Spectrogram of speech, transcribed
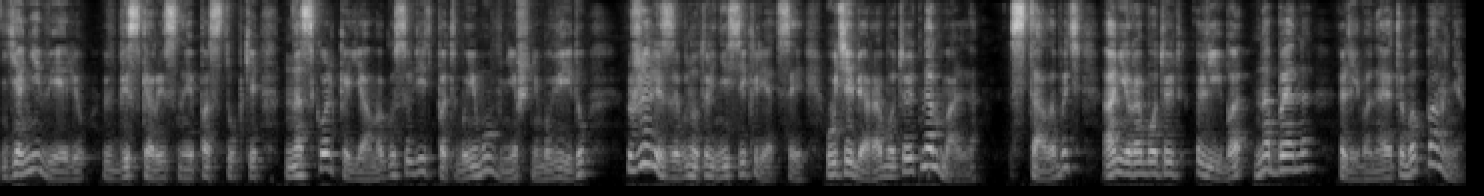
я не верю в бескорыстные поступки. Насколько я могу судить по твоему внешнему виду, железы внутренней секреции у тебя работают нормально. Стало быть, они работают либо на Бена, либо на этого парня.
